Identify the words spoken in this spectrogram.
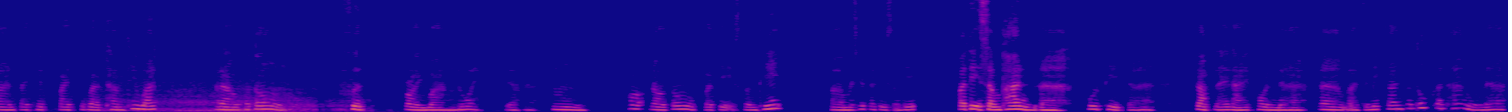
การไปปฏิบัติธรรมที่วัด เราก็ต้องฝึกปล่อยวางด้วยนะคะอืมเพราะเราต้องปฏิสนธิเออไม่ใช่ปฏิสนธิปฏิสัมพันธ์อ่าพูดผิดนะคะกับหลาย ๆ คนนะคะอ่าอาจจะมีการกระทบกระทั่งนะคะ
